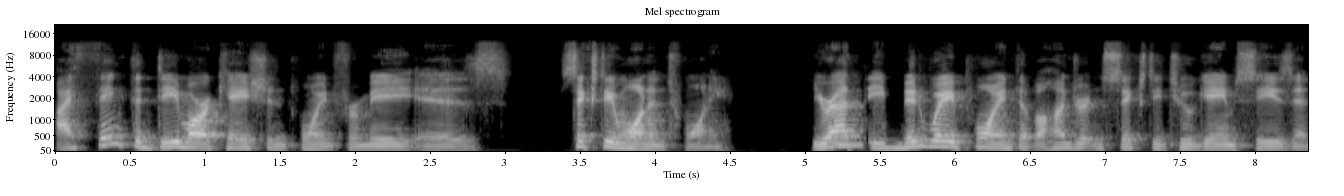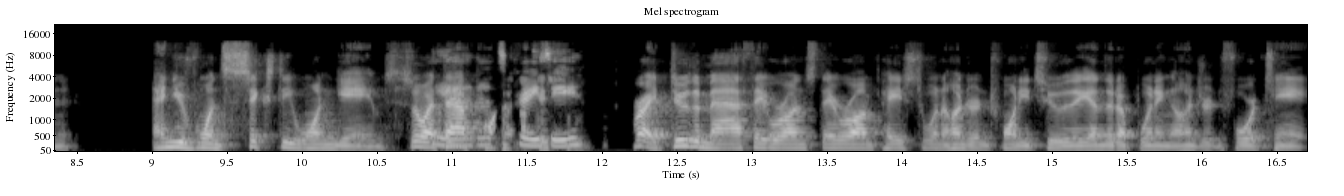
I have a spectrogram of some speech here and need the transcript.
I think the demarcation point for me is 61 and 20. You're mm-hmm. at the midway point of a 162 game season and you've won 61 games. So at yeah, that point, that's crazy. Right. Do the math. They were on they were on pace to win 122. They ended up winning 114.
